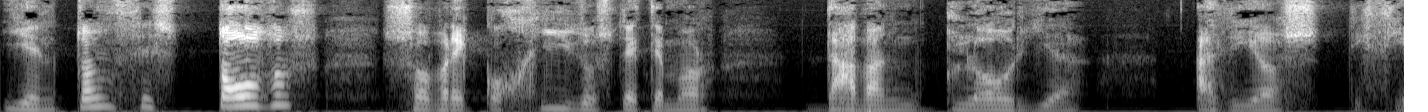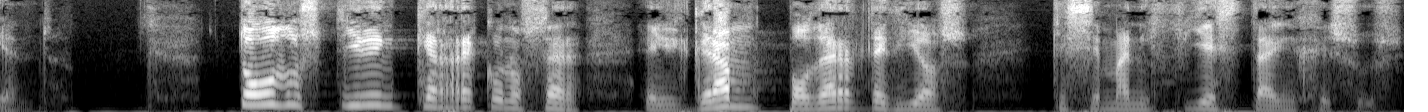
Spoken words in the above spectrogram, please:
Y entonces todos, sobrecogidos de temor, daban gloria a Dios diciendo todos tienen que reconocer el gran poder de Dios que se manifiesta en Jesús.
